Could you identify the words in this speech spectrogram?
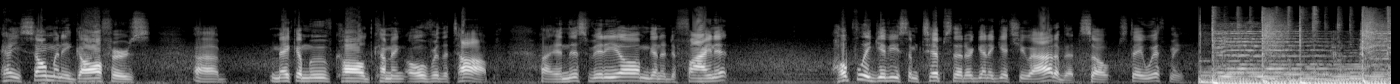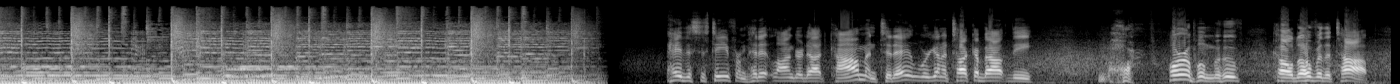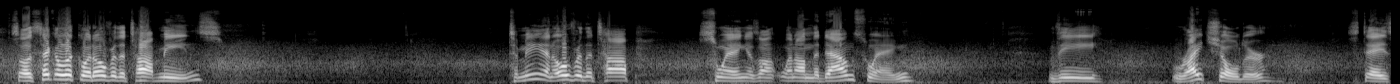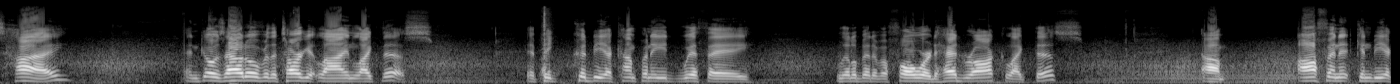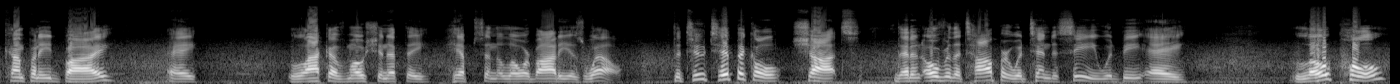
Hey, so many golfers uh, make a move called coming over the top. Uh, in this video, I'm going to define it, hopefully give you some tips that are going to get you out of it. So stay with me. Hey, this is Steve from HitItLonger.com, and today we're going to talk about the horrible move called over the top. So let's take a look what over the top means. To me, an over the top swing is on, when on the downswing, the right shoulder stays high and goes out over the target line like this. It be, could be accompanied with a little bit of a forward head rock like this. Um, often it can be accompanied by a lack of motion at the hips and the lower body as well. The two typical shots that an over the topper would tend to see would be a low pull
